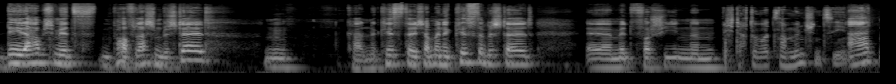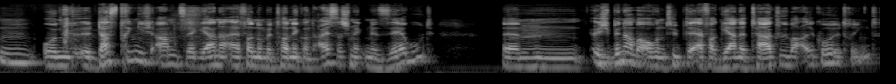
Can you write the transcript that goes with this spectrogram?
Nee, da habe ich mir jetzt ein paar Flaschen bestellt. Hm, Eine Kiste. Ich habe mir eine Kiste bestellt äh, mit verschiedenen Ich dachte, du wolltest nach München ziehen. Arten und äh, das trinke ich abends sehr gerne, einfach nur mit Tonic und Eis. Das schmeckt mir sehr gut. Ähm, ich bin aber auch ein Typ, der einfach gerne tagsüber Alkohol trinkt.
